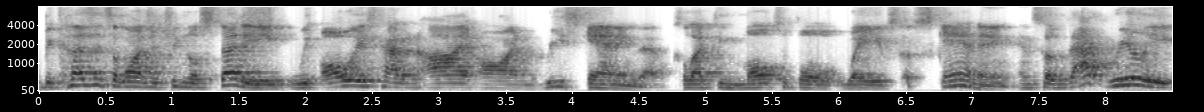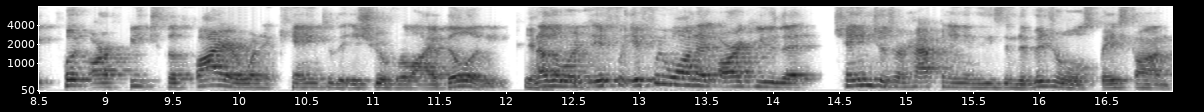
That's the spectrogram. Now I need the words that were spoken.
because it's a longitudinal study, we always had an eye on rescanning them, collecting multiple waves of scanning. And so that really put our feet to the fire when it came to the issue of reliability. Yeah. In other words, if, if we want to argue that changes are happening in these individuals based on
